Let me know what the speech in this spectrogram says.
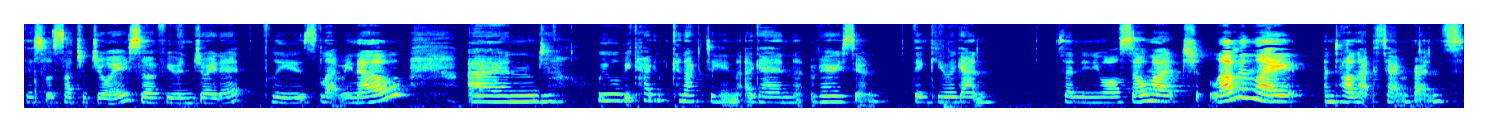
this was such a joy. So if you enjoyed it, please let me know. And we will be connecting again very soon. Thank you again. Sending you all so much love and light. Until next time, friends.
